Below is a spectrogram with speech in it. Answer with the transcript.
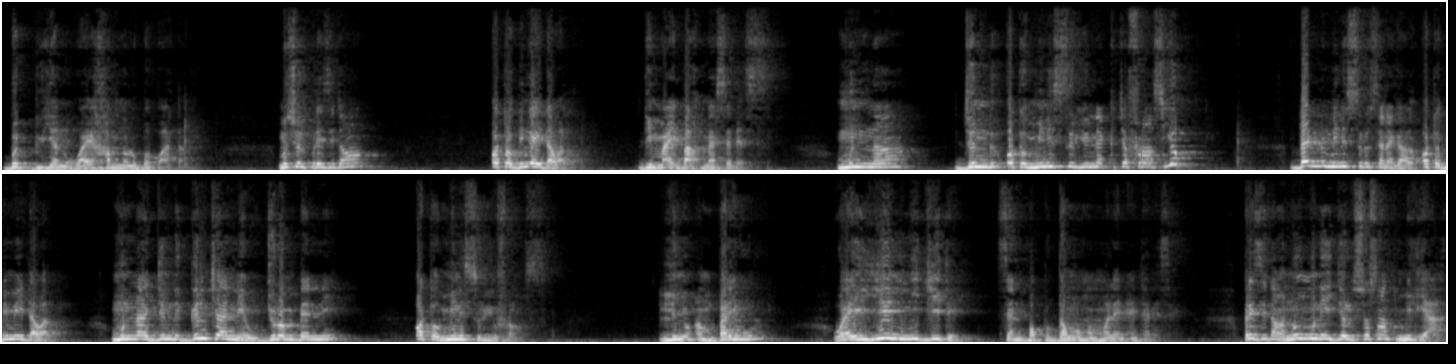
bët du yenn waaye xam na lu bopp attan monsieur le président oto bi ngay dawal di Maybach Mercedes mën naa jënd oto ministre yu nekk ca France yëpp benn ministre Sénégal oto bi muy dawal mun naa jënd gën caa néew juróom benni oto ministre yu France. Li ñu am bariwul waaye yéen ñi jiite seen bopp dong moom moo leen intéressé. Président noo mënee jël 60 milliards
